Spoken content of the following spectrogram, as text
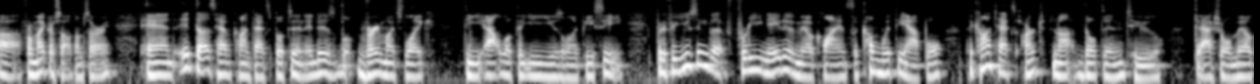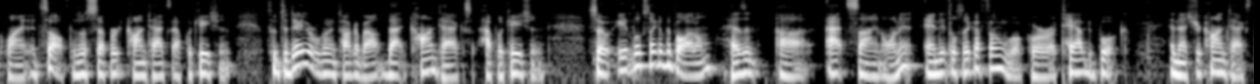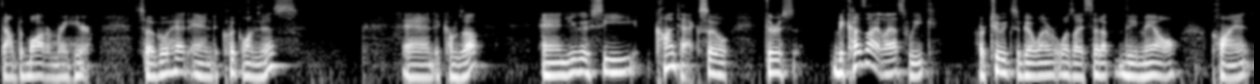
uh, from Microsoft, I'm sorry. And it does have contacts built in. It is very much like the Outlook that you use on a PC. But if you're using the free native mail clients that come with the Apple, the contacts aren't not built into the actual mail client itself. There's a separate contacts application. So today we're going to talk about that contacts application. So it looks like at the bottom has an uh, at sign on it, and it looks like a phone book or a tabbed book, and that's your contacts down at the bottom right here. So go ahead and click on this, and it comes up, and you go see contacts. So there's because I last week or two weeks ago, whenever it was, I set up the mail client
